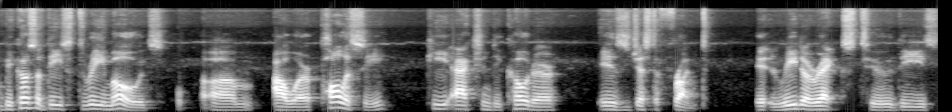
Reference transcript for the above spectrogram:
because of these three modes, um, our policy, P action decoder, is just a front. It redirects to these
